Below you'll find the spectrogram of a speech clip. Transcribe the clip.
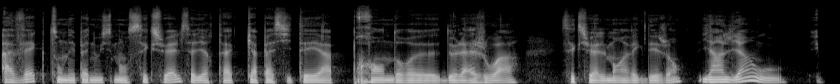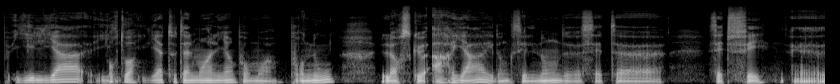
avec ton épanouissement sexuel, c'est-à-dire ta capacité à prendre euh, de la joie sexuellement avec des gens. Il y a un lien ou? Il y a, il, Pour toi. il y a totalement un lien pour moi, pour nous, lorsque Aria, et donc c'est le nom de cette euh, cette fée, euh,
